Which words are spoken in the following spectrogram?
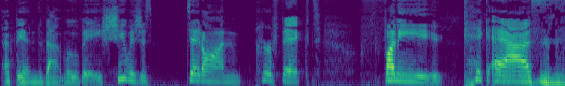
at the end of that movie, she was just dead on, perfect, funny, kick ass. Mm-hmm.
